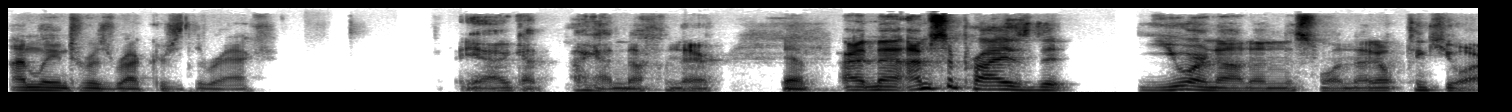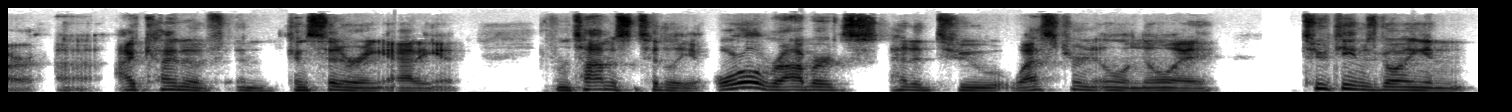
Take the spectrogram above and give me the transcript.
I'm leaning towards Rutgers at the rack. Yeah, I got I got nothing there. Yeah. All right, Matt. I'm surprised that you are not on this one. I don't think you are. Uh, I kind of am considering adding it. From Thomas Tiddley, Oral Roberts headed to Western Illinois two teams going in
